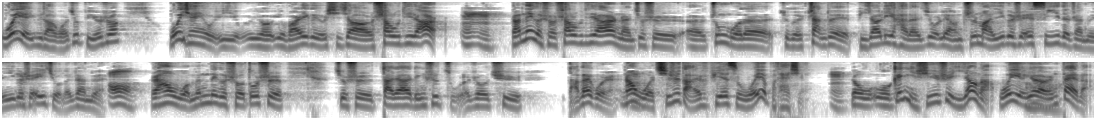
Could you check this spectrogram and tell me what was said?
我也遇到过，就比如说我以前有有有有玩一个游戏叫《杀戮地带二》。嗯嗯，然后那个时候，《杀戮地带二》呢，就是呃，中国的这个战队比较厉害的就两支嘛，一个是 S 一的战队，一个是 A 九的战队。哦，然后我们那个时候都是，就是大家临时组了之后去打败国人。然后我其实打 FPS 我也不太行，嗯，我我跟你其实是一样的，我也要有人带的。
